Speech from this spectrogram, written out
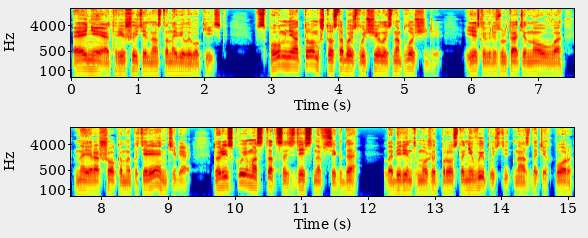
«Эй, нет!» — решительно остановил его Кийск. «Вспомни о том, что с тобой случилось на площади. Если в результате нового нейрошока мы потеряем тебя, то рискуем остаться здесь навсегда. Лабиринт может просто не выпустить нас до тех пор,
